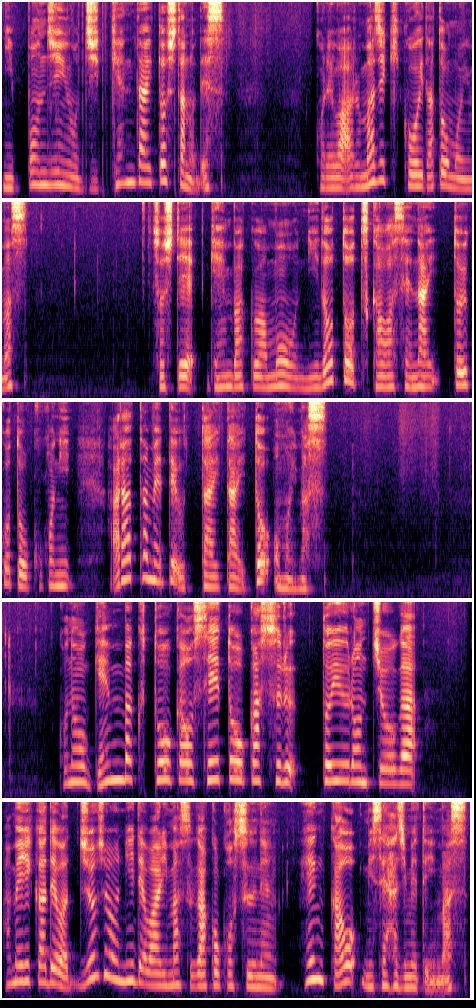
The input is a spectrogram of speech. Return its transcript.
日本人を実験台としたのですこれはあるまじき行為だと思いますそして原爆はもう二度と使わせないということをここに改めて訴えたいと思います。この原爆投下を正当化するという論調がアメリカでは徐々にではありますがここ数年変化を見せ始めています。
